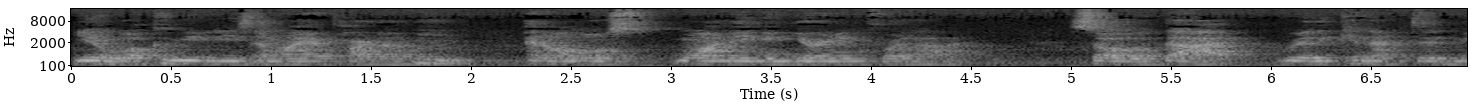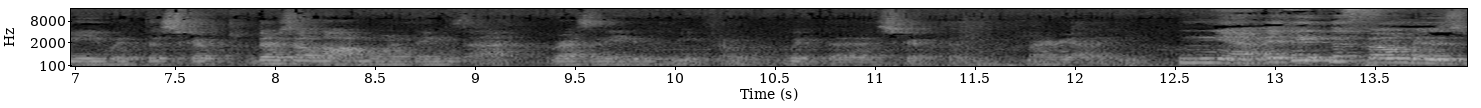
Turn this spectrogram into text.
you know what communities am i a part of mm-hmm. and almost wanting and yearning for that so that really connected me with the script. There's a lot more things that resonated with me from with the script and my reality. Yeah, I think the film is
